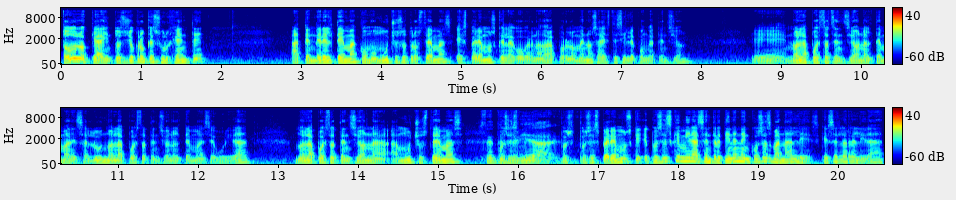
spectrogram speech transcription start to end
todo lo que hay. Entonces yo creo que es urgente atender el tema como muchos otros temas. Esperemos que la gobernadora por lo menos a este sí le ponga atención. Eh, no le ha puesto atención al tema de salud, no le ha puesto atención al tema de seguridad, no le ha puesto atención a, muchos temas. Está pues, entretenida. pues, pues esperemos que, pues es que mira, se entretienen en cosas banales, que esa es la realidad.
